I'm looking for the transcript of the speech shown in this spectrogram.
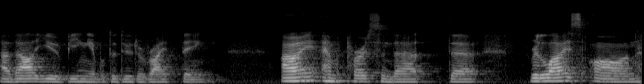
I value being able to do the right thing. I am a person that uh, relies on,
